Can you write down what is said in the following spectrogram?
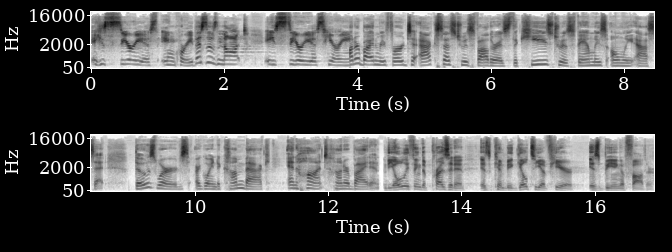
a serious inquiry. This is not a serious hearing. Hunter Biden referred to access to his father as the keys to his family's only asset. Those words are going to come back and haunt Hunter Biden. The only thing the president is can be guilty of here is being a father.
